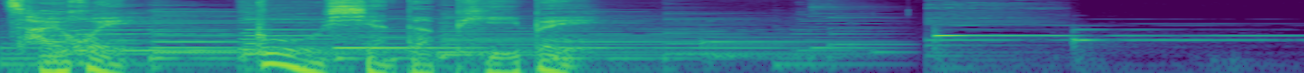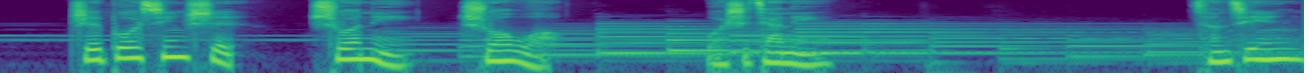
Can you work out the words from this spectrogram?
才会不显得疲惫？直播心事，说你说我，我是佳宁。曾经。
